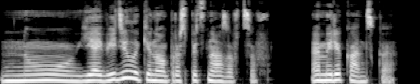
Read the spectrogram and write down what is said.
«Ну, я видела кино про спецназовцев. Американское.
